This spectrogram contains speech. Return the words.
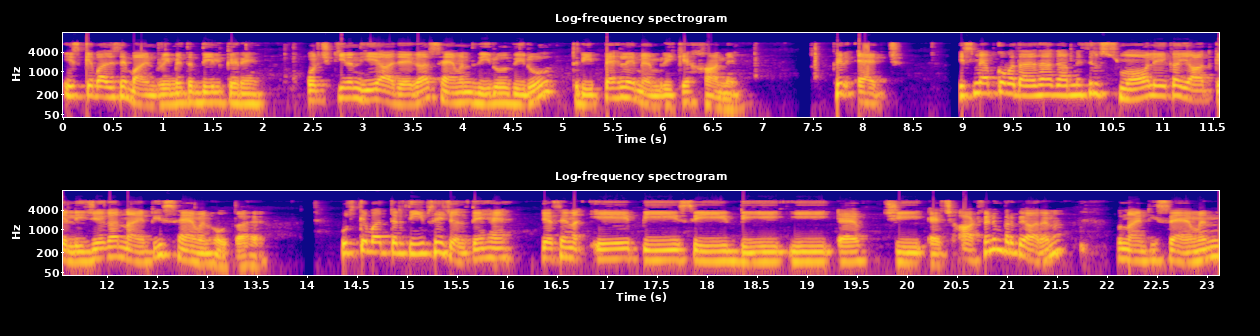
اس کے بعد اسے بائنڈری میں تبدیل کریں اور یقیناً یہ آ جائے گا سیون زیرو زیرو تھری پہلے میموری کے خانے میں. پھر ایچ اس میں آپ کو بتایا تھا کہ آپ نے صرف اسمال اے کا یاد کر لیجیے گا نائنٹی سیون ہوتا ہے۔ اس کے بعد ترتیب سے چلتے ہیں، جیسے نا A B C D E F G H آٹھویں نمبر پہ آ رہا ہے نا؟ تو ninety seven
